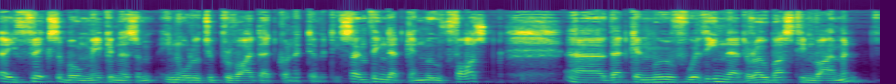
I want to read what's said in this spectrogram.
a flexible mechanism in order to provide that connectivity. Something that can move fast, uh, that can move within that robust environment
